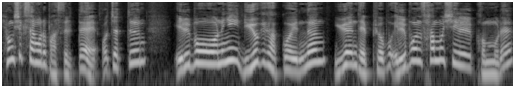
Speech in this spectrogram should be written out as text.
형식상으로 봤을 때 어쨌든 일본이 뉴욕에 갖고 있는 유엔 대표부 일본 사무실 건물에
